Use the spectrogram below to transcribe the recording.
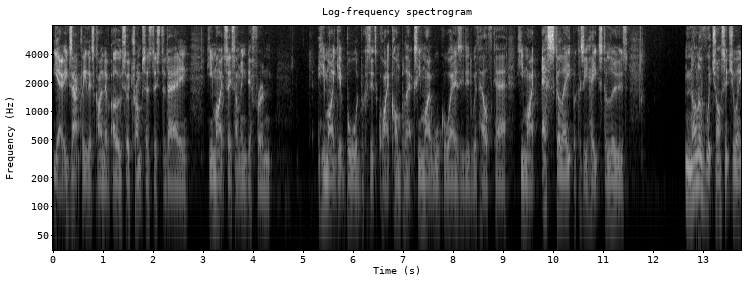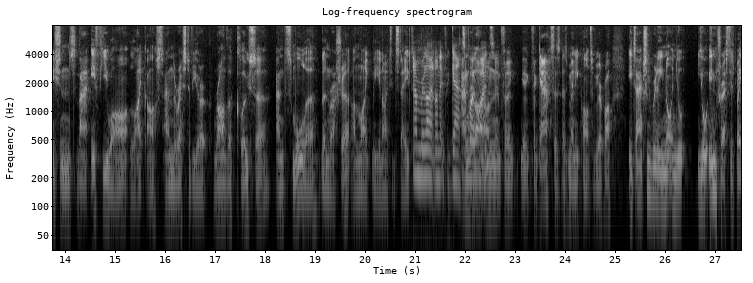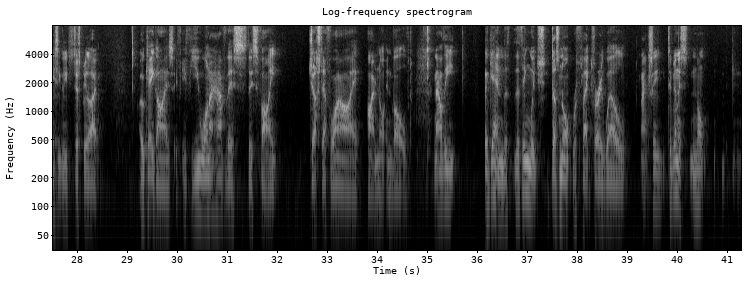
yeah, exactly this kind of oh, so Trump says this today, he might say something different. He might get bored because it's quite complex. He might walk away as he did with healthcare. He might escalate because he hates to lose. None of which are situations that, if you are, like us and the rest of Europe, rather closer and smaller than Russia, unlike the United States, And reliant on it for gas and reliant on it for for gas, as, as many parts of Europe are. It's actually really not in your your interest. Is basically to just be like, okay, guys, if if you want to have this this fight, just FYI, I'm not involved. Now the again the the thing which does not reflect very well, actually, to be honest, not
